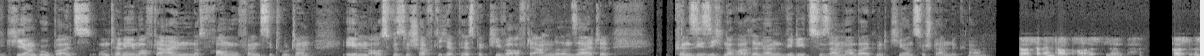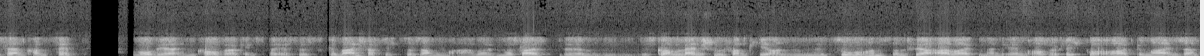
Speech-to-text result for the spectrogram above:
die Kion Group als Unternehmen auf der einen, das Fraunhofer Institut dann eben aus wissenschaftlicher Perspektive auf der anderen Seite. Können Sie sich noch erinnern, wie die Zusammenarbeit mit Kion zustande kam? Das Enterprise Lab, das ist ja ein Konzept, wo wir in Coworking Spaces gemeinschaftlich zusammenarbeiten. Das heißt, ähm, es kommen Menschen von Kion zu uns und wir arbeiten dann eben auch wirklich vor Ort gemeinsam.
